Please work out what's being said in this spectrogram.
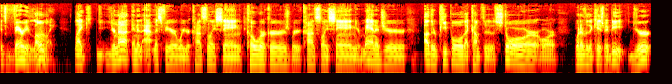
it's very lonely. Like you're not in an atmosphere where you're constantly seeing coworkers, where you're constantly seeing your manager, other people that come through the store or whatever the case may be. You're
